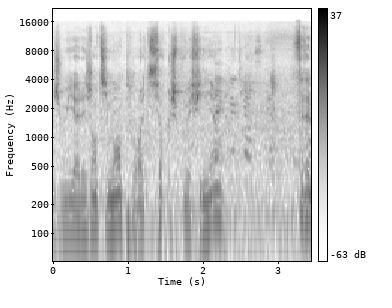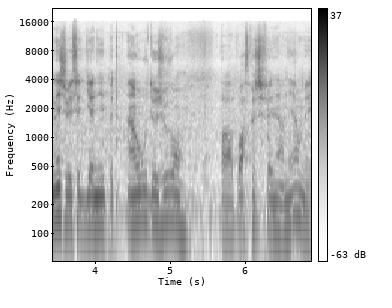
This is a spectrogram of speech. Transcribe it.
je voulais y aller gentiment pour être sûr que je pouvais finir. Cette année, je vais essayer de gagner peut-être un ou deux jours par rapport à ce que j'ai fait l'année dernière. Mais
